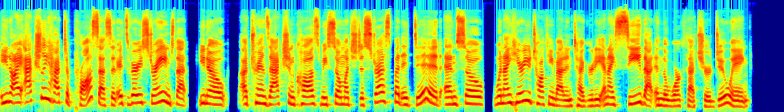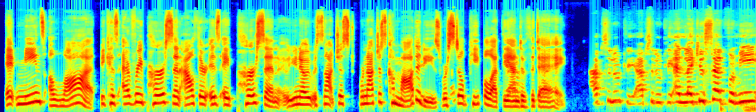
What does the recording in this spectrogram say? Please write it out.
You know, I actually had to process it. It's very strange that, you know, a transaction caused me so much distress, but it did. And so when I hear you talking about integrity and I see that in the work that you're doing, it means a lot because every person out there is a person. You know, it's not just, we're not just commodities, we're still people at the yeah. end of the day. Absolutely, absolutely. And like you said, for me,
